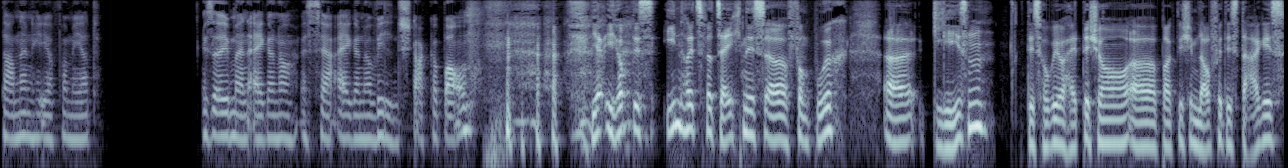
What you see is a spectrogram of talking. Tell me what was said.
Tannenheer vermehrt. Ist ja eben ein eigener, ein sehr eigener, willensstarker Baum. ja, ich habe das Inhaltsverzeichnis äh, vom Buch äh, gelesen. Das habe ich ja heute schon äh, praktisch im Laufe des Tages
